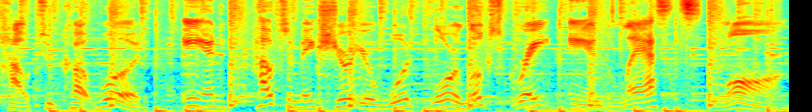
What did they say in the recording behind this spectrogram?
how to cut wood, and how to make sure your wood floor looks great and lasts long.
